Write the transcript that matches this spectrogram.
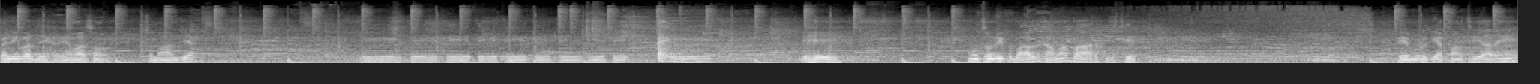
ਪਹਿਲੀ ਵਾਰ ਦੇਖ ਰਿਹਾ ਹਾਂ ਸਮਾਨ ਜਿਹਾ। ਤੇ ਤੇ ਤੇ ਤੇ ਤੇ ਤੇ ਤੇ ਤੇ ਤੇ ਇਹ ਹੁਣ ਤੁਹਾਨੂੰ ਇੱਕ ਬਾਹਰ ਦਿਖਾਵਾਂ, ਬਾਹਰ ਜਿੱਥੇ। ਫਿਰ ਮੁੜ ਕੇ ਆਪਾਂ ਉੱਥੇ ਆ ਰਹੇ ਹਾਂ।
